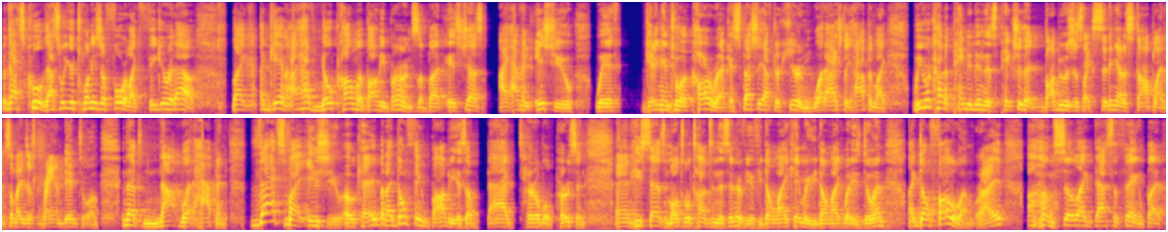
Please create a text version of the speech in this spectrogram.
But that's cool, that's what your 20s are for, like figure it out. Like again, I have no problem with Bobby Burns, but it's just, I have an issue with getting into a car wreck, especially after hearing what actually happened. Like, we were kind of painted in this picture that Bobby was just like sitting at a stoplight and somebody just rammed into him, and that's not what happened. That's my issue, okay? But I don't think Bobby is a bad, terrible person. And he says multiple times in this interview, if you don't like him or you don't like what he's doing, like, don't follow him, right? Um, so like, that's the thing. But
